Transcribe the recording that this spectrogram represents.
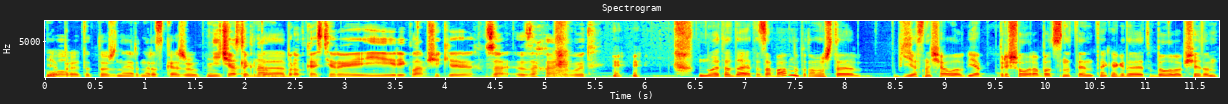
Я про это тоже, наверное, расскажу. Не часто когда... к нам бродкастеры и рекламщики за... захаживают. Ну, это да, это забавно, потому что я сначала... Я пришел работать на ТНТ, когда это было вообще там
